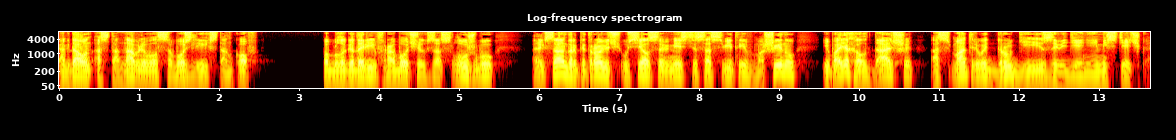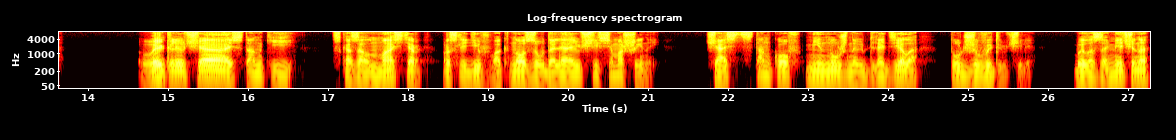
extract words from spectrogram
когда он останавливался возле их станков. Поблагодарив рабочих за службу, Александр Петрович уселся вместе со свитой в машину и поехал дальше осматривать другие заведения местечка. «Выключай станки», — сказал мастер, проследив в окно за удаляющейся машиной. Часть станков, ненужных для дела, тут же выключили. Было замечено,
